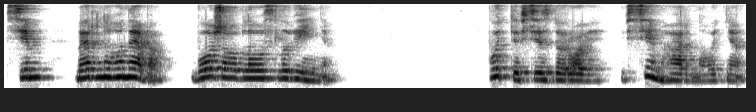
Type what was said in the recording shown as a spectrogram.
Всім мирного неба, Божого благословіння. Будьте всі здорові і всім гарного дня!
